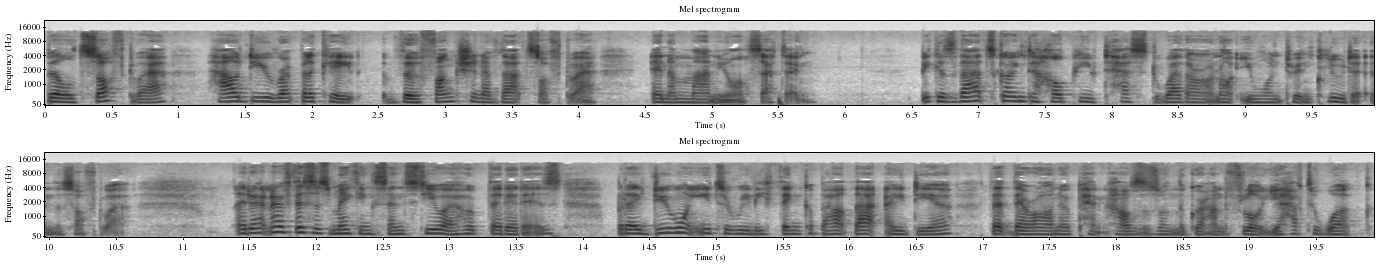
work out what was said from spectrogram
build software, how do you replicate the function of that software in a manual setting? Because that's going to help you test whether or not you want to include it in the software. I don't know if this is making sense to you. I hope that it is. But I do want you to really think about that idea that there are no penthouses on the ground floor. You have to work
